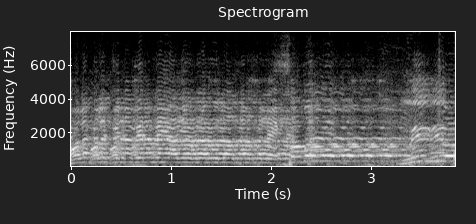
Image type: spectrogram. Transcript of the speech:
మొలకల చిన్న వీరన్న యాదవ్ గారు దాసరపల్లె. సమయం మీకు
